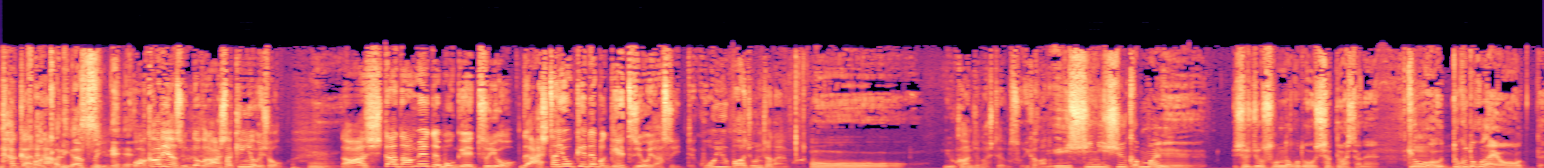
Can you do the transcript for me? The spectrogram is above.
だから。わかりやすいね。わかりやすい。だから明日金曜日でしょ、明日ダメでも月曜。で、明日良ければ月曜安いって、こういうバージョンじゃないのかな？おー。いう感じがしてるんですよ。いかがな？一週二週間前に、所長そんなことをおっしゃってましたね。今日は売っとくとこだよって。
